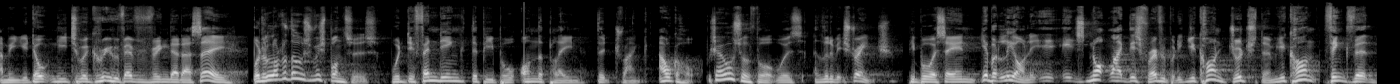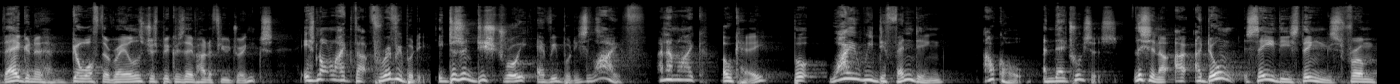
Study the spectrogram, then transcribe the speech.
I mean, you don't need to agree with everything that I say. But a lot of those responses were defending the people on the plane that drank alcohol, which I also thought was a little bit strange. People were saying, yeah, but Leon, it's not like this for everybody. You can't judge them. You can't think that they're going to go off the rails just because they've had a few drinks. It's not like that for everybody. It doesn't destroy everybody's life. And I'm like, okay, but why are we defending alcohol and their choices? Listen, I, I don't say these things from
